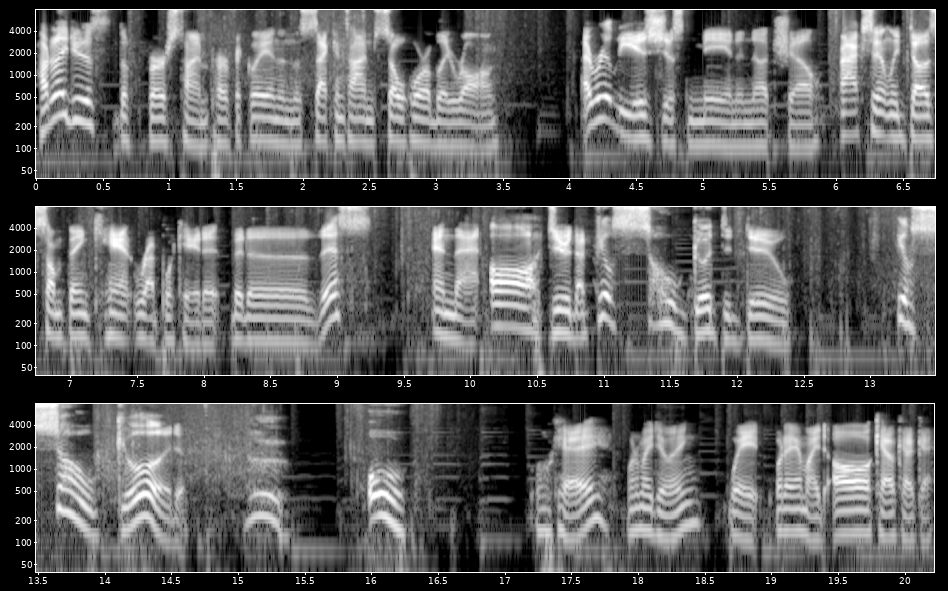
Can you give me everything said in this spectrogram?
How did I do this the first time perfectly and then the second time so horribly wrong? That really is just me in a nutshell. Accidentally does something, can't replicate it. But, uh, this and that. Oh, dude, that feels so good to do. Feels so good. oh. Okay, what am I doing? Wait, what am I? Oh, okay, okay, okay.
